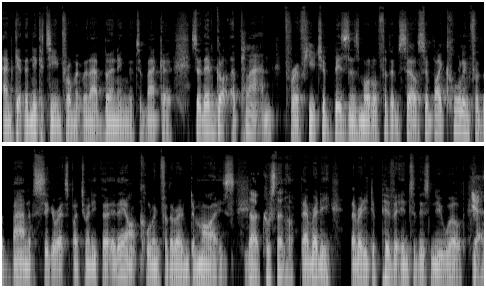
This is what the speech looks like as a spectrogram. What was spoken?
and get the nicotine from it without burning the tobacco. So they've got a plan for a future business model for themselves. So by calling for the ban of cigarettes by 2030, they aren't calling for their own demise. No, of course they're not. They're ready. They're ready to pivot into this new world. Yeah,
